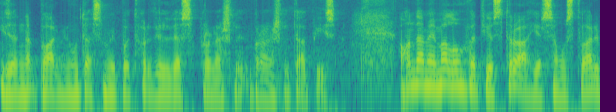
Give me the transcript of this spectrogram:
i za par minuta su mi potvrdili da su pronašli, pronašli ta pisma. A onda me je malo uhvatio strah, jer sam u stvari,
